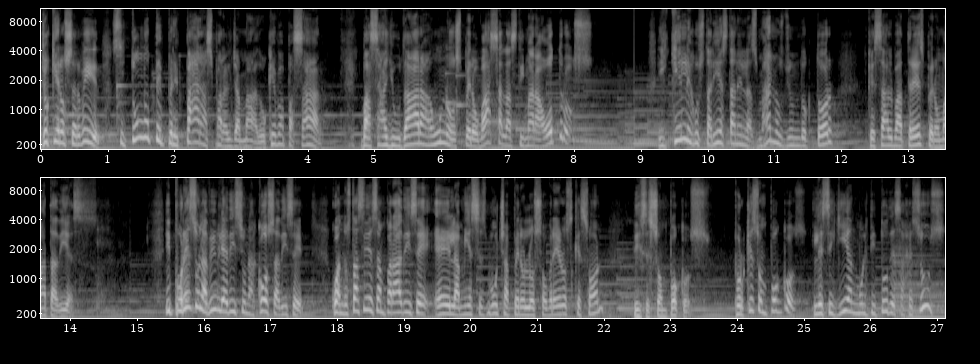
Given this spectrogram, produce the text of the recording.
yo quiero servir, si tú no te preparas para el llamado, ¿qué va a pasar? Vas a ayudar a unos, pero vas a lastimar a otros. ¿Y quién le gustaría estar en las manos de un doctor que salva a tres pero mata a diez? Y por eso la Biblia dice una cosa, dice, cuando está así desamparada, dice, eh, la mies es mucha, pero los obreros que son, dice, son pocos. ¿Por qué son pocos? Le seguían multitudes a Jesús.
